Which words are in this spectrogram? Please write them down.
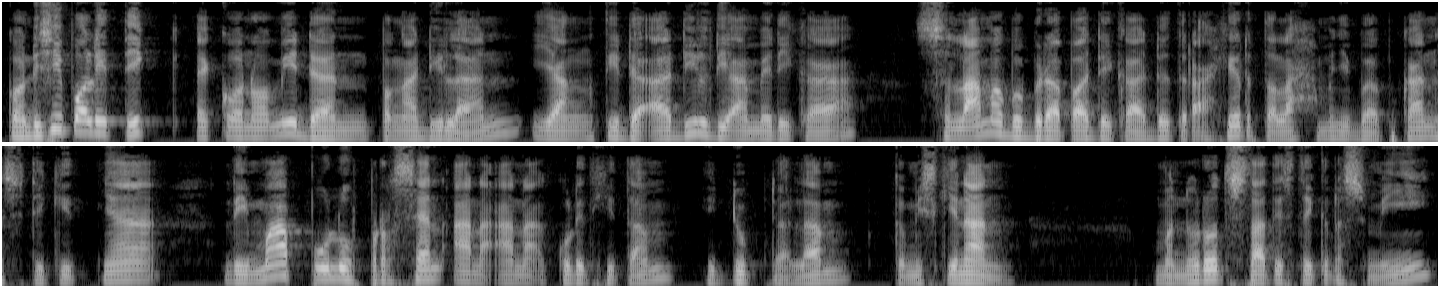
Kondisi politik, ekonomi, dan pengadilan yang tidak adil di Amerika selama beberapa dekade terakhir telah menyebabkan sedikitnya 50% anak-anak kulit hitam hidup dalam kemiskinan. Menurut statistik resmi,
